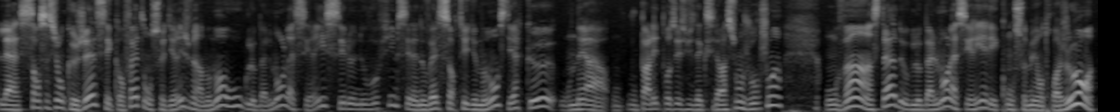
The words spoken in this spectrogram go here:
la sensation que j'ai, c'est qu'en fait, on se dirige vers un moment où, globalement, la série, c'est le nouveau film, c'est la nouvelle sortie du moment. C'est-à-dire que, est à, vous parlez de processus d'accélération, je vous. On va à un stade où, globalement, la série, elle est consommée en trois jours.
